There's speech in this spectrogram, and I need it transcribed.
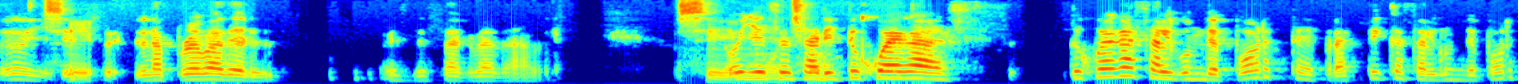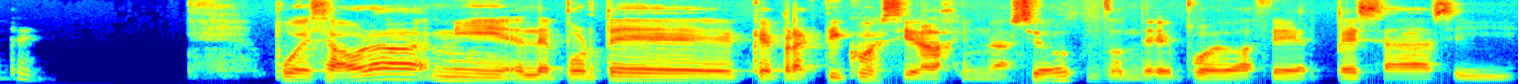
Uy, Sí, es- la prueba del es desagradable. sí, Oye, César, ¿y mucho. tú juegas, tú juegas algún deporte? ¿Practicas algún deporte? Pues ahora mi, el deporte que practico es ir al gimnasio, donde puedo hacer pesas y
